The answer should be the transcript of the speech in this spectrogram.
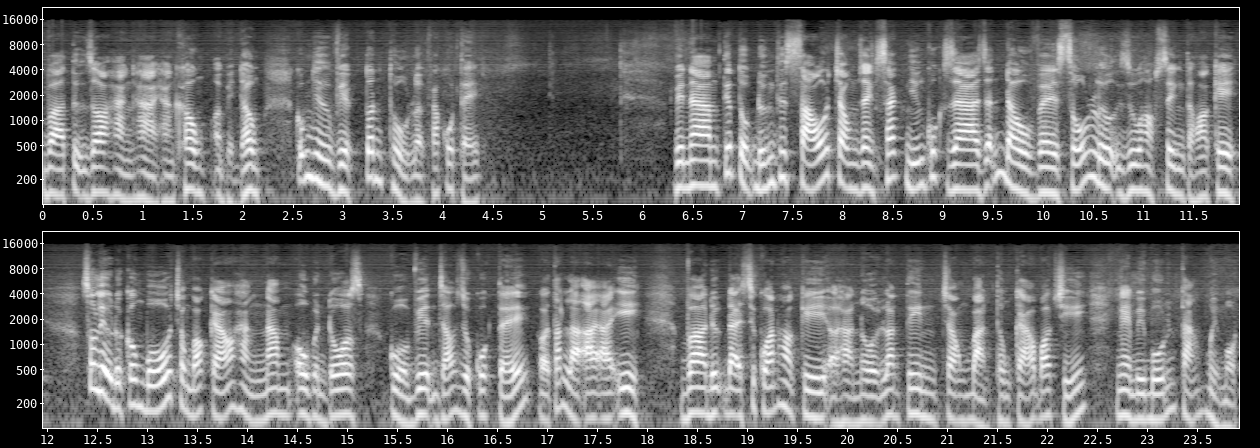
và tự do hàng hải, hàng không ở Biển Đông, cũng như việc tuân thủ luật pháp quốc tế. Việt Nam tiếp tục đứng thứ 6 trong danh sách những quốc gia dẫn đầu về số lượng du học sinh tại Hoa Kỳ. Số liệu được công bố trong báo cáo hàng năm Open Doors của Viện Giáo dục Quốc tế, gọi tắt là IIE, và được Đại sứ quán Hoa Kỳ ở Hà Nội loan tin trong bản thông cáo báo chí ngày 14 tháng 11.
